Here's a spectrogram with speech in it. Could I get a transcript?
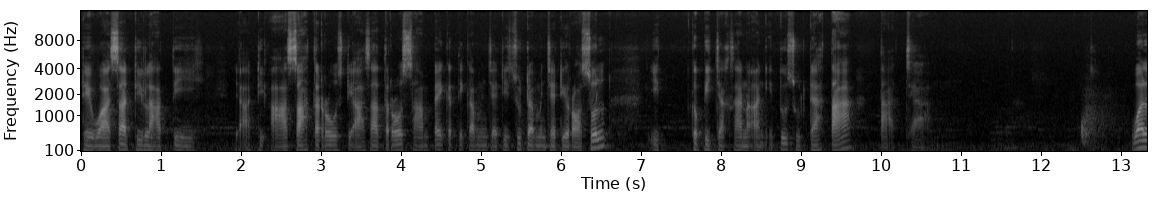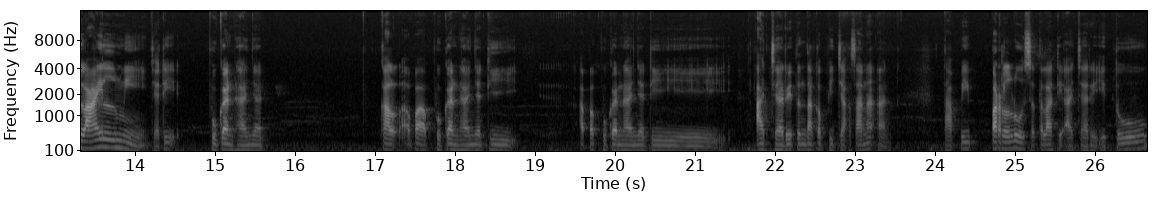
dewasa dilatih, ya diasah terus diasah terus sampai ketika menjadi sudah menjadi rasul kebijaksanaan itu sudah ta, tajam wal ilmi jadi bukan hanya kal apa bukan hanya di apa bukan hanya diajari tentang kebijaksanaan tapi perlu setelah diajari itu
